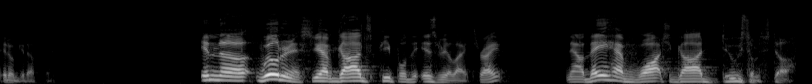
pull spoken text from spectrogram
it'll get up there. In the wilderness, you have God's people, the Israelites, right? Now, they have watched God do some stuff.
